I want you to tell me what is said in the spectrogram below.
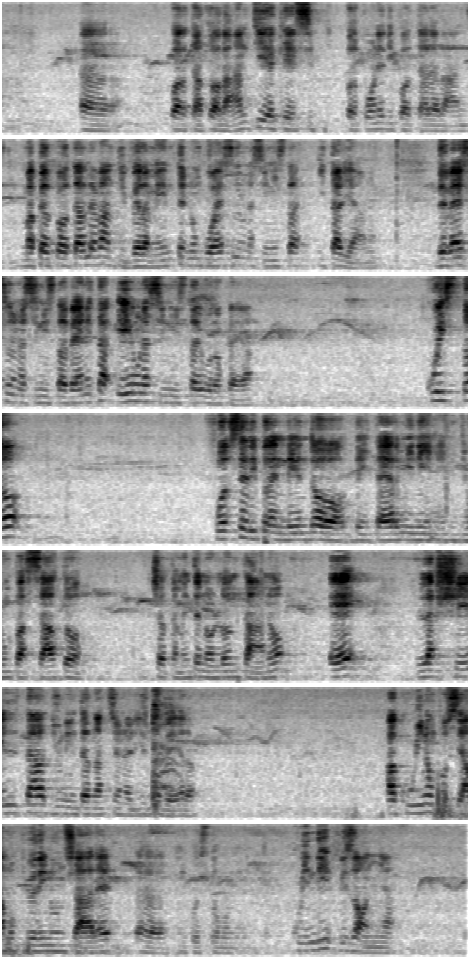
eh, portato avanti e che si propone di portare avanti. Ma per portarle avanti veramente non può essere una sinistra italiana deve essere una sinistra veneta e una sinistra europea. Questo, forse riprendendo dei termini di un passato certamente non lontano, è la scelta di un internazionalismo vero, a cui non possiamo più rinunciare eh, in questo momento. Quindi bisogna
